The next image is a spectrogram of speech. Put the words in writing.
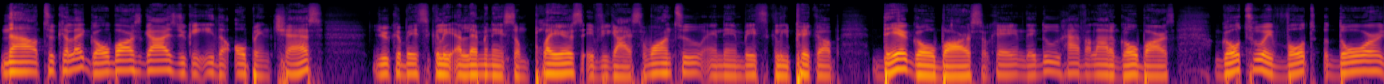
Now to collect gold bars, guys, you can either open chests. You could basically eliminate some players if you guys want to, and then basically pick up their gold bars. Okay, they do have a lot of gold bars. Go to a vault door.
